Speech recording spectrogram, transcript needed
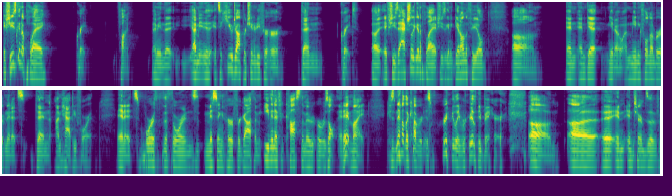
if she's going to play, great, fine. I mean, the I mean, it's a huge opportunity for her. Then great. Uh, if she's actually going to play, if she's going to get on the field, um, and and get you know a meaningful number of minutes, then I'm happy for it. And it's worth the Thorns missing her for Gotham, even if it costs them a, a result, and it might because now the cupboard is really, really bare. Um, uh, in in terms of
